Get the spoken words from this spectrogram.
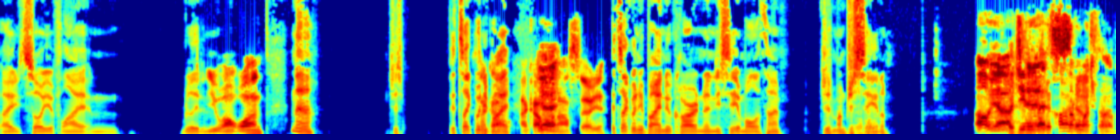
I saw you fly it and really didn't. You want one? no, just it's like when I you buy I got Yeah. one. I'll sell you. it's like when you buy a new car and then you see them all the time. Just I'm just Mhm. seeing them, Oh yeah, But you didn't and buy the it's car So though, much so fun.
